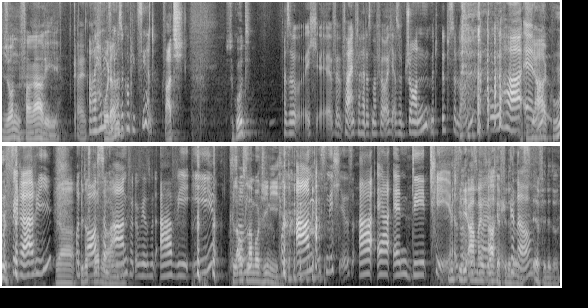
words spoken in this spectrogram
@johnferrari. Geil. Hände Oder? sind immer so kompliziert. Quatsch. So gut? Also ich äh, ver- vereinfache das mal für euch. Also John mit Y, O-H-N, Ja, gut. Ferrari. Ja, und Awesome. Arndt wird irgendwie mit A-W-E. Klaus zum- Lamborghini. Und Arndt ist nicht, ist A-R-N-D-T. Nicht wie die Ameise. Ach, ihr findet genau. uns. Ihr findet uns.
